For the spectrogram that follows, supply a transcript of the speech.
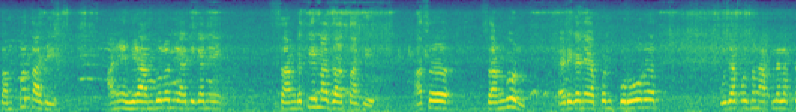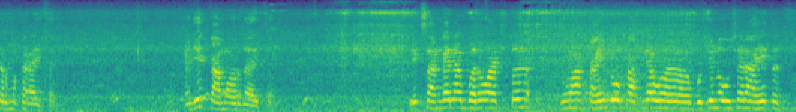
संपत आहे. आणि हे आंदोलन या ठिकाणी सांगतेला जात आहे. असं सांगून या ठिकाणी आपण पूर्वरत उद्यापासून आपल्याला कर्म करायचं आहे. म्हणजे कामावर जायचं आहे. एक सांगायला बरं वाटतं किंवा काही लोक आपल्या व- बुद्धीनं हुशार आहेतच.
